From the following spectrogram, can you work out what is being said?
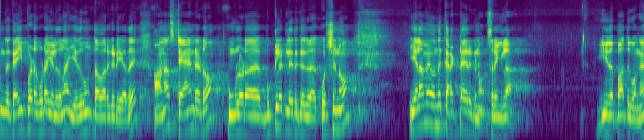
உங்கள் கைப்பட கூட எழுதலாம். எதுவும் தவறு கிடையாது. ஆனால் ஸ்டாண்டர்டும் உங்களோட புக்லெட்டில் இருக்கிற கொஷினும் எல்லாமே வந்து கரெக்டாக இருக்கணும். சரிங்களா? இதை பார்த்துக்கோங்க.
